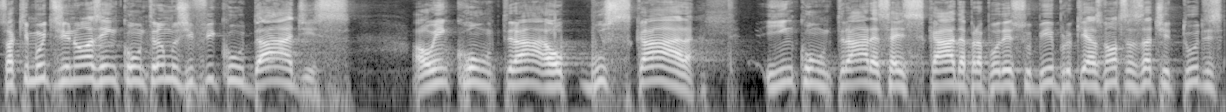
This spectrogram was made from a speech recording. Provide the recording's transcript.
Só que muitos de nós encontramos dificuldades ao encontrar, ao buscar e encontrar essa escada para poder subir, porque as nossas atitudes,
